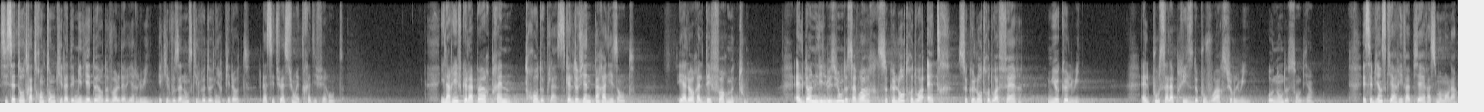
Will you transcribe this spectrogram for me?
Si cet autre a 30 ans, qu'il a des milliers d'heures de vol derrière lui et qu'il vous annonce qu'il veut devenir pilote, la situation est très différente. Il arrive que la peur prenne trop de place, qu'elle devienne paralysante, et alors elle déforme tout. Elle donne l'illusion de savoir ce que l'autre doit être, ce que l'autre doit faire mieux que lui. Elle pousse à la prise de pouvoir sur lui au nom de son bien. Et c'est bien ce qui arrive à Pierre à ce moment-là.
